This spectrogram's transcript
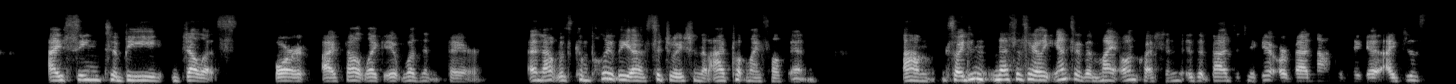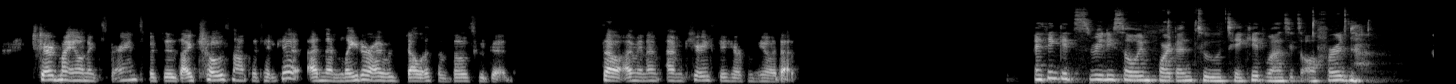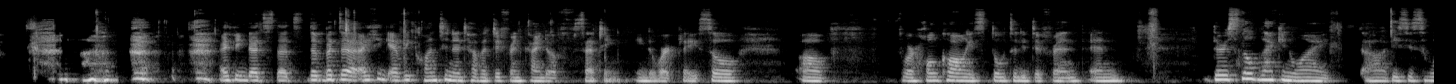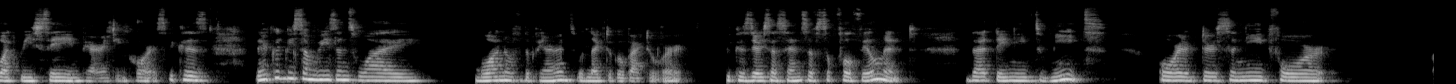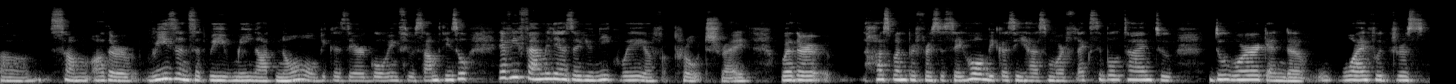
i seemed to be jealous or i felt like it wasn't fair and that was completely a situation that i put myself in um, so I didn't necessarily answer the my own question: Is it bad to take it or bad not to take it? I just shared my own experience, which is I chose not to take it, and then later I was jealous of those who did. So, I mean, I'm I'm curious to hear from you, Odette. I think it's really so important to take it once it's offered. I think that's that's the, but the, I think every continent have a different kind of setting in the workplace. So, uh, for Hong Kong, it's totally different, and there's no black and white. Uh, this is what we say in parenting course because there could be some reasons why one of the parents would like to go back to work because there's a sense of fulfillment that they need to meet, or there's a need for um, some other reasons that we may not know because they're going through something. So every family has a unique way of approach, right? Whether husband prefers to stay home because he has more flexible time to do work and the wife would just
